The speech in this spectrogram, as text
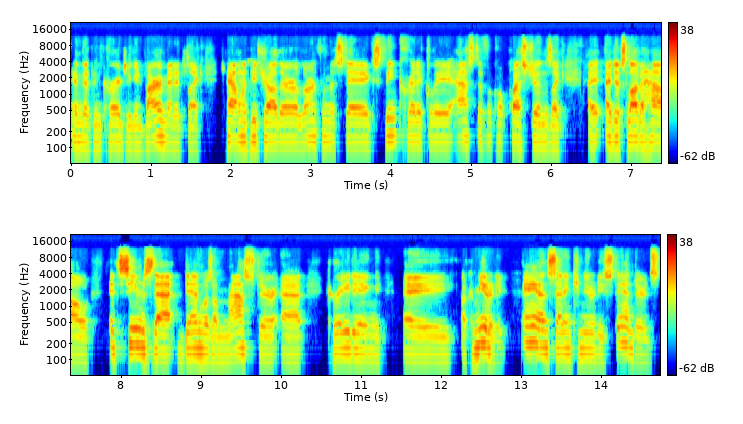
in this encouraging environment, it's like challenge each other, learn from mistakes, think critically, ask difficult questions. Like I, I just love how it seems that Dan was a master at creating a, a community and setting community standards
